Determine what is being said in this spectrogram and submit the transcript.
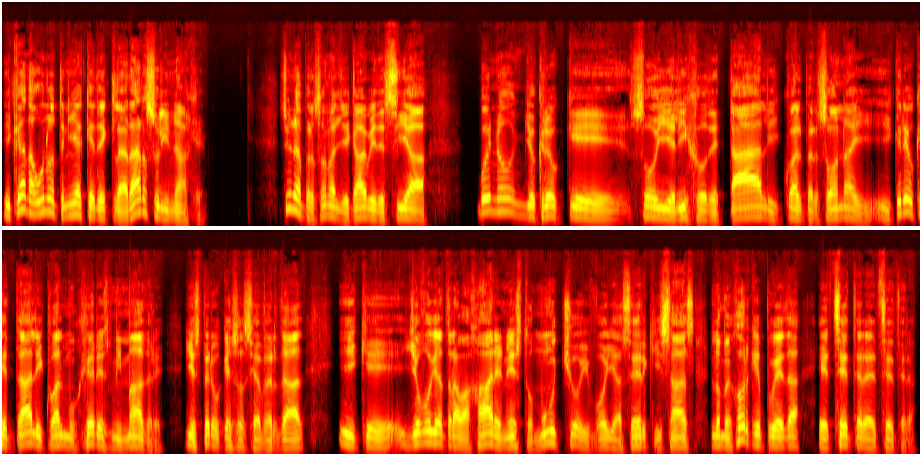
y cada uno tenía que declarar su linaje. Si una persona llegaba y decía, bueno, yo creo que soy el hijo de tal y cual persona y, creo que tal y cual mujer es mi madre y espero que eso sea verdad y que yo voy a trabajar en esto mucho y voy a hacer quizás lo mejor que pueda, etcétera, etcétera.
